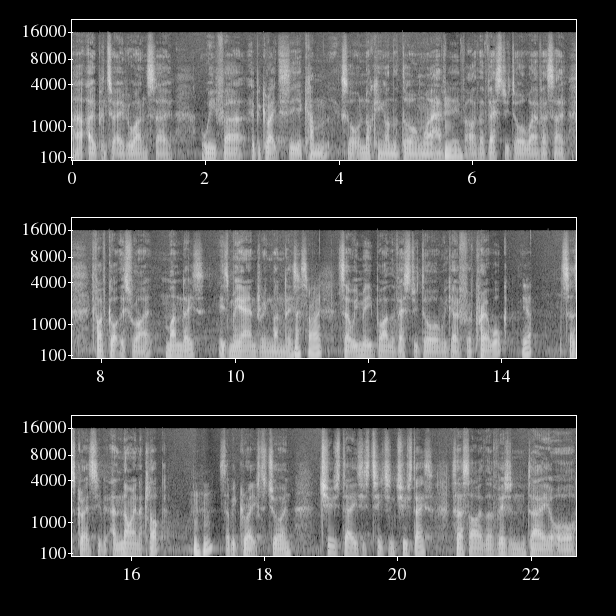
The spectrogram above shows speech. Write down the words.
uh, open to everyone. So we've uh, it'd be great to see you come sort of knocking on the door and what have you, Mm. if either vestry door or whatever. So if I've got this right, Mondays is meandering Mondays. That's right. So we meet by the vestry door and we go for a prayer walk. Yeah. So it's great to see you at nine o'clock. hmm So it'd be great to join. Tuesdays is teaching Tuesdays. So that's either Vision Day or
